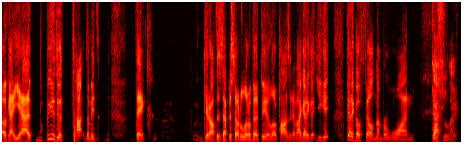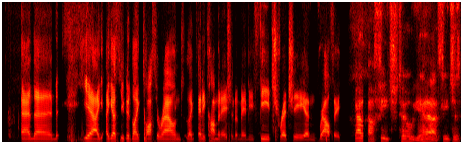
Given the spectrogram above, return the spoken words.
Okay, yeah, we're gonna do a top. Let me think. Get off this episode a little bit. Be a little positive. I gotta go. You get gotta go. Phil number one. Definitely. and then yeah I, I guess you could like toss around like any combination of maybe Feech, Richie, and Ralphie. Got a Feech too. Yeah, Feech is.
